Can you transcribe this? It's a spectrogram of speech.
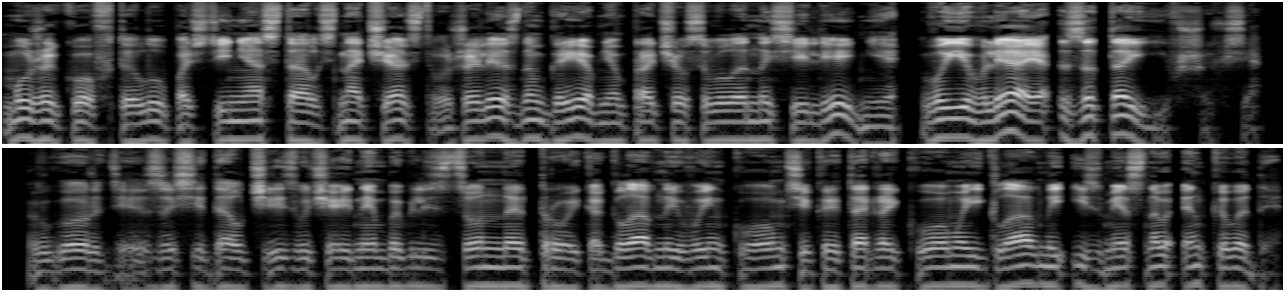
Мужиков в тылу почти не осталось, начальство железным гребнем прочесывало население, выявляя затаившихся. В городе заседал чрезвычайная мобилизационная тройка, главный военком, секретарь райкома и главный из местного НКВД.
